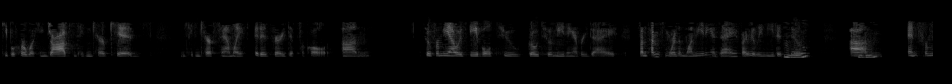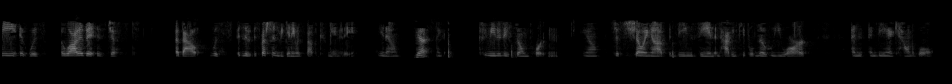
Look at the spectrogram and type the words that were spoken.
people who are working jobs and taking care of kids and taking care of families. It is very difficult. Um, so for me, I was able to go to a meeting every day, sometimes more than one meeting a day if I really needed mm-hmm. to. Um, mm-hmm. And for me, it was a lot of it is just about was especially in the beginning was about the community. You know, yes, like community is so important. You know, just showing up and being seen and having people know who you are and, and being accountable,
